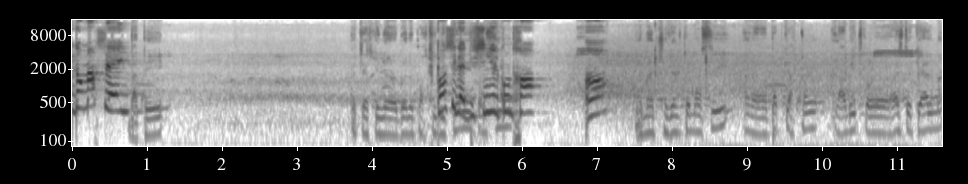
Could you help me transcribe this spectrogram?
est dans Marseille. Mbappé. Peut-être une bonne opportunité. Je pense qu'il a dû signer le contrat. Hein? Le match vient de commencer. Alors, pas de carton. L'arbitre reste calme.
